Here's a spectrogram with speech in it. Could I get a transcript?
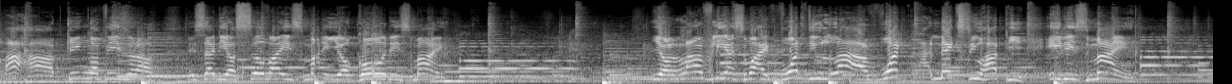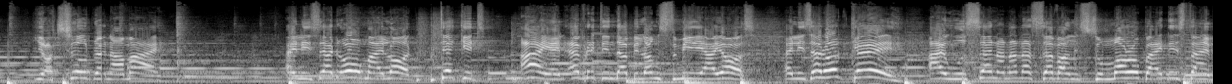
Ahab, king of Israel. He said, Your silver is mine, your gold is mine. Your loveliest wife, what do you love? What makes you happy? It is mine. Your children are mine. And he said, Oh my Lord, take it. I and everything that belongs to me are yours. And he said, Okay, I will send another servant tomorrow by this time.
